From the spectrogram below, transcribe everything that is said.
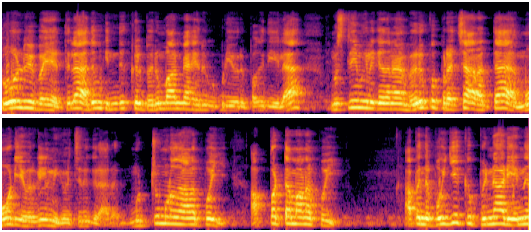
தோல்வி பயத்தில் அதுவும் இந்துக்கள் பெரும்பான்மையாக இருக்கக்கூடிய ஒரு பகுதியில் முஸ்லீம்களுக்கு எதிரான வெறுப்பு பிரச்சாரத்தை மோடி அவர்கள் இன்னைக்கு வச்சிருக்கிறாரு. முற்றுமுழுதான பொய் அப்பட்டமான பொய். அப்போ இந்த பொய்யுக்கு பின்னாடி என்ன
